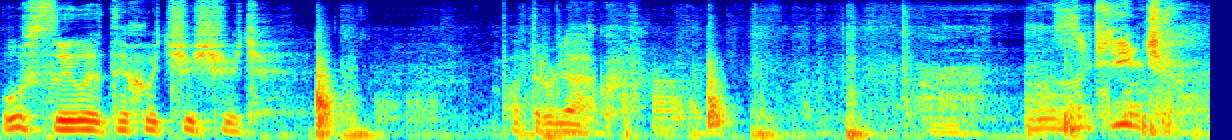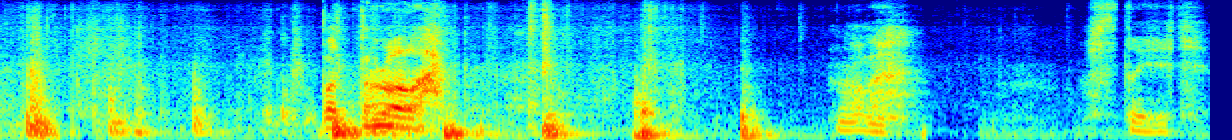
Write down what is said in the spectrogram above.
усилити хоч чуть-чуть. Патруляку. Ну, Закінчу. Патрола. Добре. Стоїть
